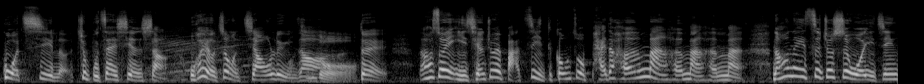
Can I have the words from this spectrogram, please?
过气了，就不在线上。我会有这种焦虑，你知道吗？对。然后，所以以前就会把自己的工作排得很满、很满、很满。然后那一次就是我已经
